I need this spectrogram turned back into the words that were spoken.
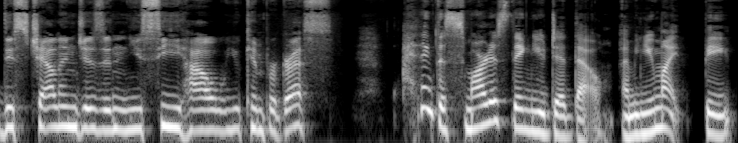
these challenges and you see how you can progress I think the smartest thing you did, though, I mean, you might be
